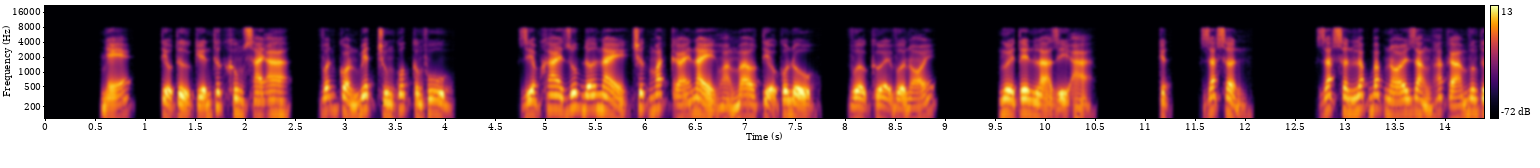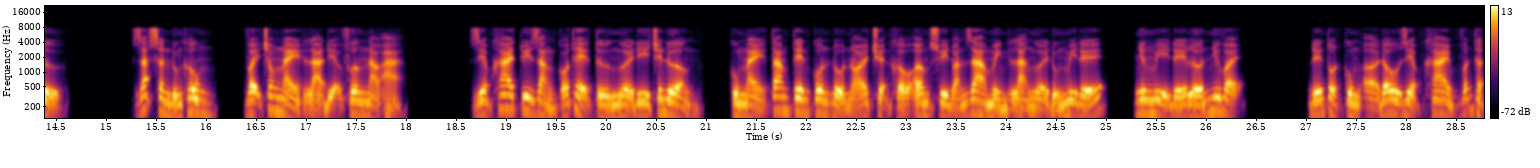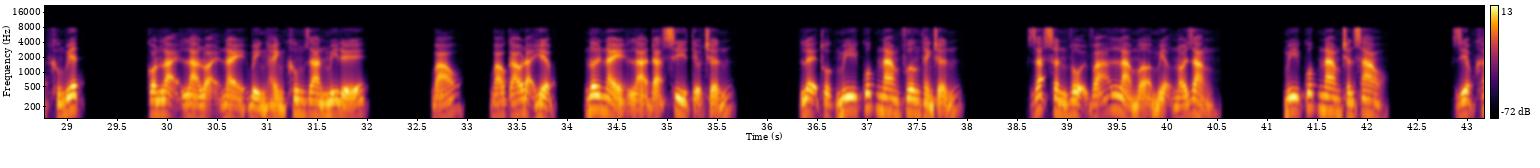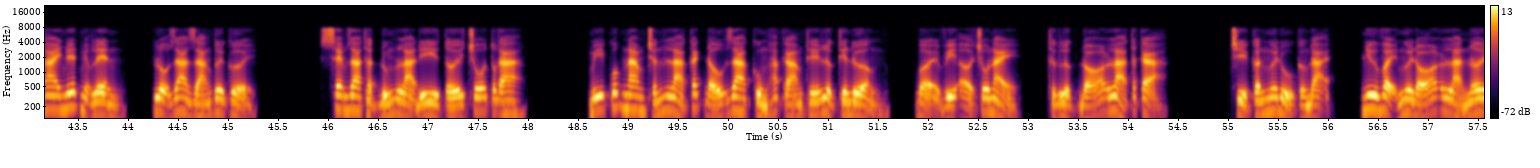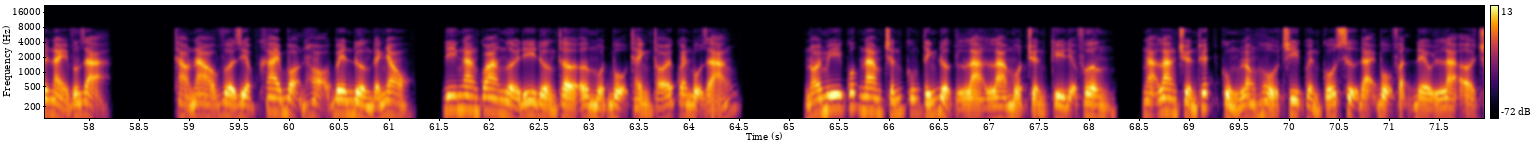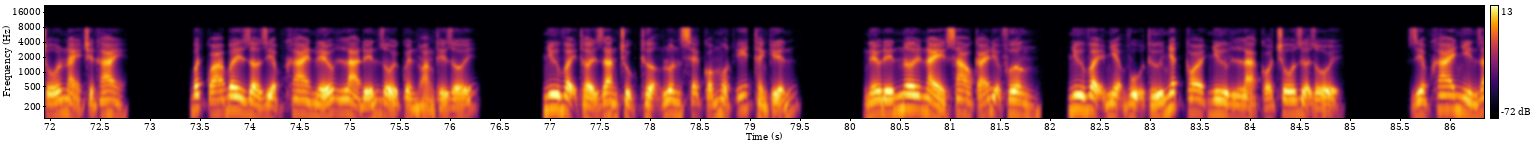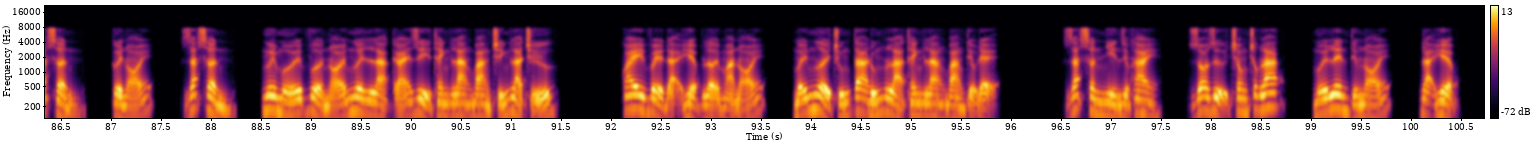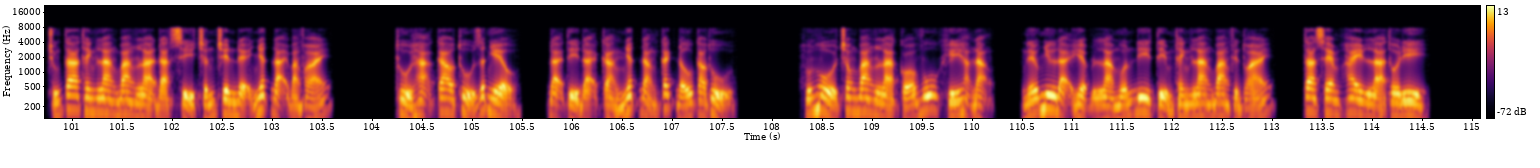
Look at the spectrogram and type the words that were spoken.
Nhé, tiểu tử kiến thức không sai a, vẫn còn biết Trung Quốc công phu. Diệp Khai giúp đỡ này trước mắt cái này hoàng bao tiểu côn đồ, vừa cười vừa nói. Người tên là gì hả? Kiệt, Giác Sần. Giác Sần lắp bắp nói rằng hắc ám vương tử. Giác sân đúng không? Vậy trong này là địa phương nào hả? Diệp Khai tuy rằng có thể từ người đi trên đường, cùng này tam tên côn đồ nói chuyện khẩu âm suy đoán ra mình là người đúng Mỹ đế, nhưng Mỹ đế lớn như vậy. Đến tột cùng ở đâu Diệp Khai vẫn thật không biết. Còn lại là loại này bình hành không gian Mỹ đế. Báo, báo cáo đại hiệp, nơi này là Đạt Si tiểu trấn. Lệ thuộc Mỹ quốc Nam phương thành trấn. Giác sân vội vã là mở miệng nói rằng. Mỹ quốc Nam trấn sao? Diệp Khai nết miệng lên, lộ ra dáng tươi cười. Xem ra thật đúng là đi tới chỗ tốt ta. Mỹ quốc Nam chấn là cách đấu ra cùng hắc ám thế lực thiên đường, bởi vì ở chỗ này, thực lực đó là tất cả. Chỉ cần ngươi đủ cường đại, như vậy ngươi đó là nơi này vương giả. Thảo nào vừa diệp khai bọn họ bên đường đánh nhau, đi ngang qua người đi đường thờ ơ một bộ thành thói quen bộ dáng. Nói Mỹ quốc Nam chấn cũng tính được là là một truyền kỳ địa phương, ngạ lang truyền thuyết cùng Long Hổ chi quyền cố sự đại bộ phận đều là ở chỗ này triển khai. Bất quá bây giờ Diệp Khai nếu là đến rồi quyền hoàng thế giới. Như vậy thời gian trục thượng luôn sẽ có một ít thành kiến. Nếu đến nơi này sao cái địa phương, như vậy nhiệm vụ thứ nhất coi như là có chỗ dựa rồi. Diệp Khai nhìn Giác Sần, cười nói, Giác Sần, ngươi mới vừa nói ngươi là cái gì thanh lang bang chính là chứ. Quay về đại hiệp lời mà nói, mấy người chúng ta đúng là thanh lang bang tiểu đệ. Giác Sần nhìn Diệp Khai, do dự trong chốc lát, mới lên tiếng nói, đại hiệp, chúng ta thanh lang bang là đạt sĩ chấn trên đệ nhất đại bang phái. Thủ hạ cao thủ rất nhiều, đại tỷ đại càng nhất đẳng cách đấu cao thủ. Huống hồ trong bang là có vũ khí hạng nặng, nếu như đại hiệp là muốn đi tìm thanh lang bang phiền thoái, ta xem hay là thôi đi.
